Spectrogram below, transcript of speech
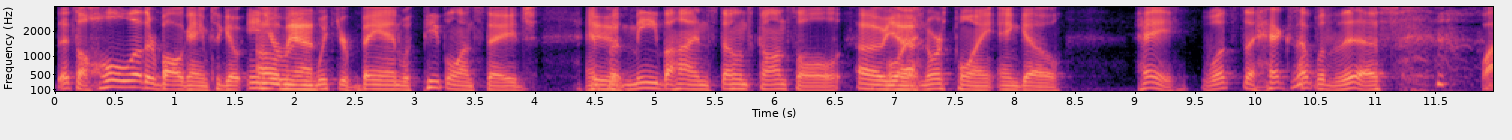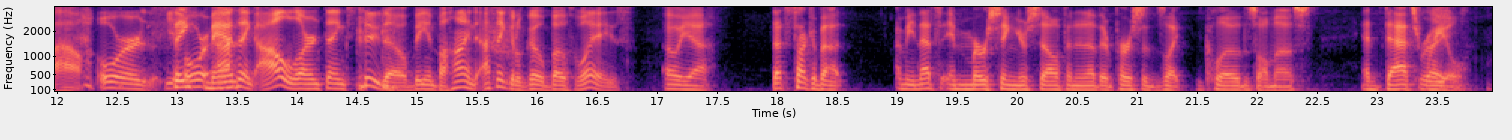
That's a whole other ball game to go in Oh, your room man. with your band, with people on stage, and Dude. put me behind Stone's console Oh, or yeah. at North Point and go, "Hey, what's the heck's up with this?" Wow. or Think, or I think I'll learn things too, though. Being behind, I think it'll go both ways. oh yeah. Let's talk about I mean, that's immersing yourself in another person's like clothes almost, and that's Right. real. I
